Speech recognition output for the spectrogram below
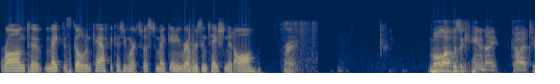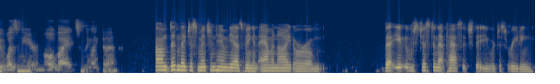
wrong to make this golden calf because you weren't supposed to make any representation at all. Right. Moloch was a Canaanite god too, wasn't he, or Moabite, something like that? Um, didn't they just mention him, yeah, as being an Ammonite or um, that it, it was just in that passage that you were just reading.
